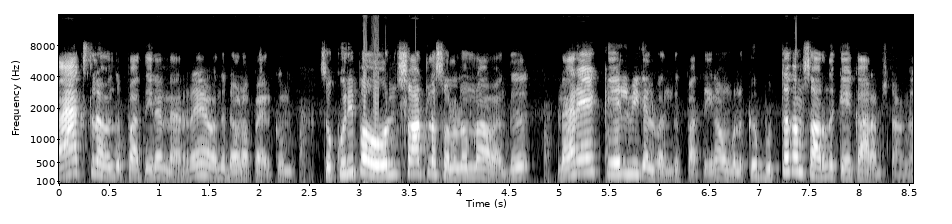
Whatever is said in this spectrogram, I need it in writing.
மேக்ஸில் வந்து பார்த்தீங்கன்னா நிறைய வந்து டெவலப் ஆகிருக்கும் ஸோ குறிப்பாக ஒன் ஷாட்டில் சொல்லணும்னா வந்து நிறைய கேள்விகள் வந்து பார்த்தீங்கன்னா உங்களுக்கு புத்தகம் சார்ந்து கேட்க ஆரம்பிச்சிட்டாங்க.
